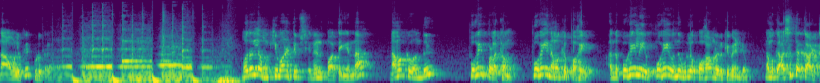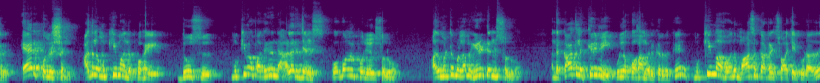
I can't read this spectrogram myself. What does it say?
நான் உங்களுக்கு கொடுக்குறேன். முதல்ல முக்கியமான டிப்ஸ் என்னென்னு பார்த்தீங்கன்னா நமக்கு வந்து புகைப்பழக்கம் புகை நமக்கு பகை. அந்த புகையில புகை வந்து உள்ளே போகாமல் இருக்க வேண்டும். நமக்கு அசுத்த காற்று ஏர் பொல்யூஷன் அதில் முக்கியமாக அந்த புகை தூசு முக்கியமாக பார்த்தீங்கன்னா இந்த அலர்ஜென்ஸ் ஒவ்வாமை பொருள்கள் சொல்லுவோம். அது மட்டும் இல்லாமல் இருட்டன்ஸ் சொல்லுவோம். அந்த காற்றுல கிருமி உள்ளே போகாமல் இருக்கிறதுக்கு முக்கியமாக வந்து மாசு காற்றை சுவாக்கக்கூடாது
